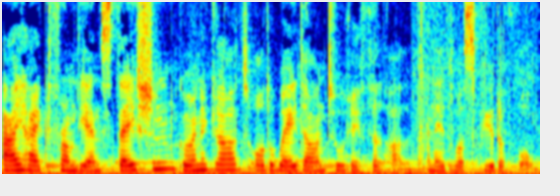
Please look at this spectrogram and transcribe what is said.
I hiked from the end station, Gornergrat, all the way down to Riffelalp and it was beautiful.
